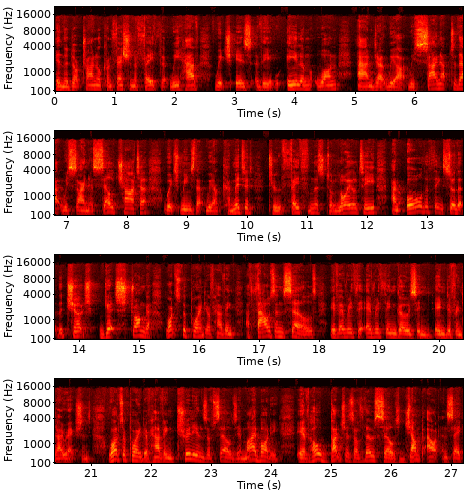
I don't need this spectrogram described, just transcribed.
in the doctrinal confession of faith that we have, which is the Elim one. And uh, we, are, we sign up to that. We sign a cell charter, which means that we are committed to faithfulness, to loyalty, and all the things so that the church gets stronger. What's the point of having a thousand cells if everything, everything goes in, in different directions? What's the point of having trillions of cells in my body if whole bunches of those cells jump out and say,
